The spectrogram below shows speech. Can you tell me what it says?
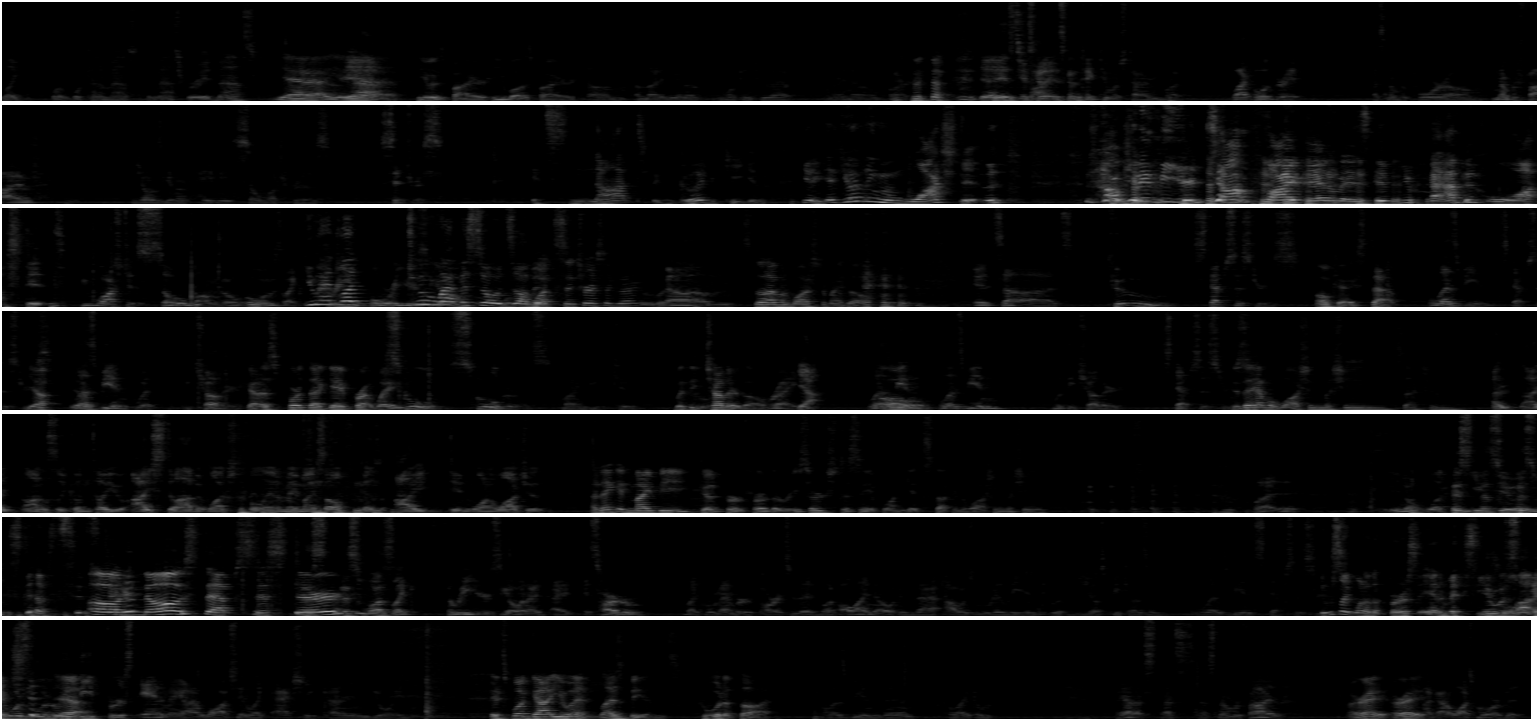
Like, what what kind of mask? The masquerade mask. Yeah, yeah, yeah, Yeah. He was fired. He was fired. um, I'm not even gonna look into that right now. But Yeah, it's, it's, it's gonna it's gonna take too much time. But Black Bullet, great. That's number four. Um, number five. Jonah's gonna hate me so much for this. Citrus. It's not good, Keegan. You, you haven't even watched it. How can it be your top five animes if you haven't watched it? We watched it so long ago. What was like You had like four years two ago? episodes of it. what citrus exactly? What- Um, Still haven't watched it myself. it's uh, it's two stepsisters, Okay, step. lesbian stepsisters. Yep, yep. Lesbian with each other. Gotta support that gay pre- wait School schoolgirls, mind you, too. with each other though. Right. Yeah. Lesbian, Oh. lesbian with each other, stepsisters. Do they have a washing machine section? I, I honestly couldn't tell you. I still haven't watched the full anime myself because I didn't want to watch it. I think it might be good for further research to see if one gets stuck in the washing machine. But uh, You know what This- you this- do, this- stepsister. Oh no, this, stepsister! this was like three years ago, and I, I it's hard to like remember parts of it, but all I know is that I was really into it just because of lesbian stepsisters. It was like one of the first animes it you was watched. it was literally Yeah. the first anime I watched and like actually kind of enjoyed. It's what got you in. Lesbians. Who would have thought? Lesbians, man, I like them. Yeah, that's that's that's number five. All right, all right. I gotta watch more of it.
